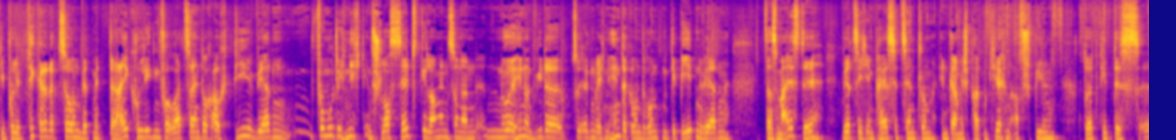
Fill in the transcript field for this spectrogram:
Die Politikredaktion wird mit drei Kollegen vor Ort sein, doch auch die werden vermutlich nicht ins Schloss selbst gelangen, sondern nur hin und wieder zu irgendwelchen Hintergrundrunden gebeten werden. Das meiste wird sich im Pressezentrum in Garmisch-Partenkirchen abspielen Dort gibt es äh,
